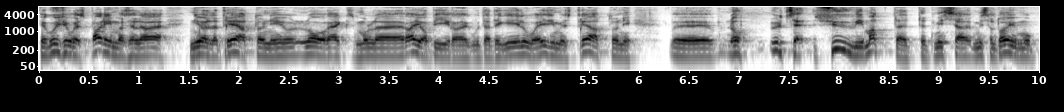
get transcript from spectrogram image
ja kusjuures parima selle nii-öelda triatloni loo rääkis mulle Raio Piiraja, kui ta tegi elu esimest triatloni, noh, üldse süüvimata, et, et mis mis seal toimub,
